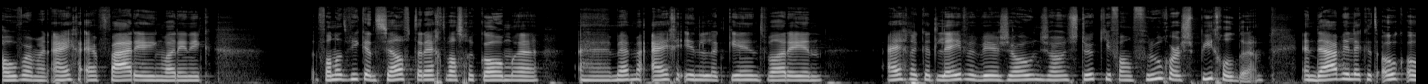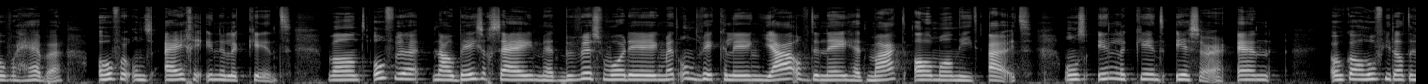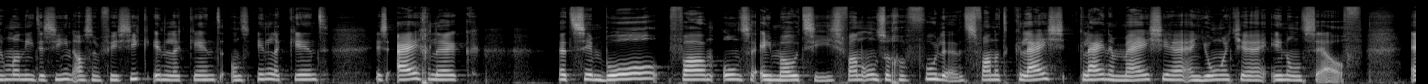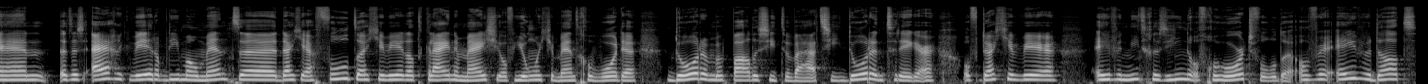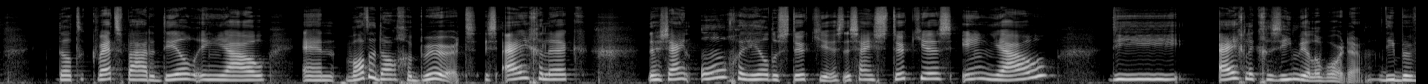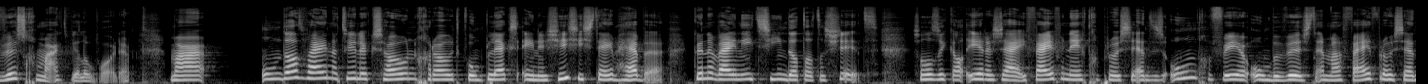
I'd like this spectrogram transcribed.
over mijn eigen ervaring, waarin ik van het weekend zelf terecht was gekomen uh, met mijn eigen innerlijk kind, waarin eigenlijk het leven weer zo'n zo'n stukje van vroeger spiegelde. En daar wil ik het ook over hebben, over ons eigen innerlijk kind. Want of we nou bezig zijn met bewustwording, met ontwikkeling, ja of de nee, het maakt allemaal niet uit. Ons innerlijk kind is er. En ook al hoef je dat helemaal niet te zien als een fysiek innerlijk kind. Ons innerlijk kind is eigenlijk het symbool van onze emoties, van onze gevoelens, van het kleine meisje en jongetje in onszelf. En het is eigenlijk weer op die momenten dat je voelt dat je weer dat kleine meisje of jongetje bent geworden door een bepaalde situatie, door een trigger. Of dat je weer even niet gezien of gehoord voelde. Of weer even dat dat kwetsbare deel in jou. En wat er dan gebeurt, is eigenlijk. Er zijn ongeheelde stukjes. Er zijn stukjes in jou die eigenlijk gezien willen worden, die bewust gemaakt willen worden. Maar omdat wij natuurlijk zo'n groot complex energiesysteem hebben, kunnen wij niet zien dat dat er zit. Zoals ik al eerder zei, 95% is ongeveer onbewust en maar 5%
